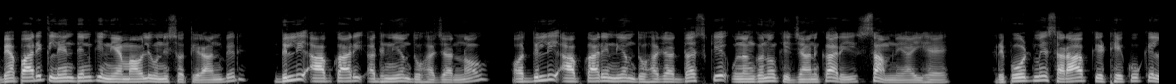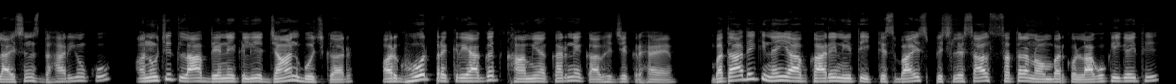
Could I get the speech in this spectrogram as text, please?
व्यापारिक लेन देन की नियमावली उन्नीस सौ तिरानबे दिल्ली आबकारी अधिनियम 2009 और दिल्ली आबकारी नियम 2010 के उल्लंघनों की जानकारी सामने आई है। रिपोर्ट में शराब के ठेकों के लाइसेंस धारियों को अनुचित लाभ देने के लिए जानबूझकर और घोर प्रक्रियागत खामियाँ करने का भी ज़िक्र है। बता दें कि नई आबकारी नीति इक्कीस बाईस पिछले साल 17 नवंबर को लागू की गई थी,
